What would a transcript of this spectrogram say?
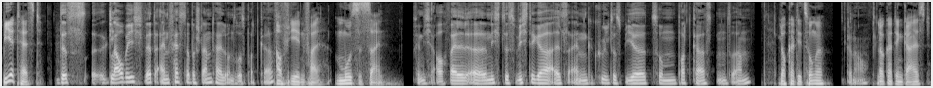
Biertest. Das, äh, glaube ich, wird ein fester Bestandteil unseres Podcasts. Auf jeden Fall. Muss es sein. Finde ich auch, weil äh, nichts ist wichtiger, als ein gekühltes Bier zum Podcasten zu haben. Lockert die Zunge, Genau. lockert den Geist.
